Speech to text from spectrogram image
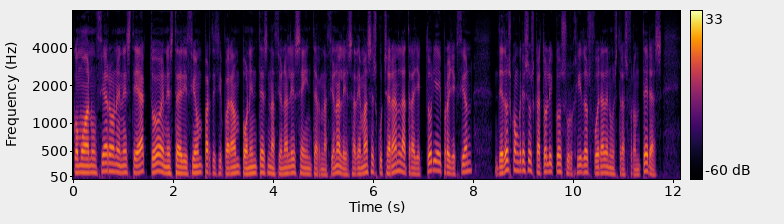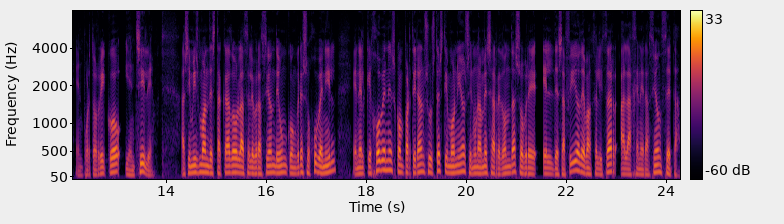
Como anunciaron en este acto, en esta edición participarán ponentes nacionales e internacionales. Además, escucharán la trayectoria y proyección de dos congresos católicos surgidos fuera de nuestras fronteras, en Puerto Rico y en Chile. Asimismo, han destacado la celebración de un congreso juvenil en el que jóvenes compartirán sus testimonios en una mesa redonda sobre el desafío de evangelizar a la generación Z.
